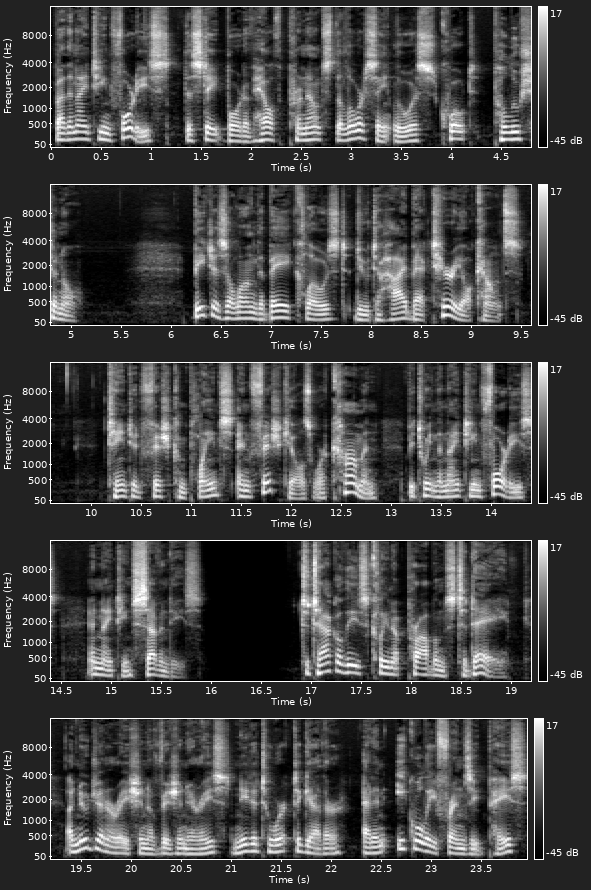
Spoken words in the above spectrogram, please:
By the 1940s, the State Board of Health pronounced the lower St. Louis, quote, pollutional. Beaches along the bay closed due to high bacterial counts. Tainted fish complaints and fish kills were common between the 1940s and 1970s. To tackle these cleanup problems today, a new generation of visionaries needed to work together at an equally frenzied pace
